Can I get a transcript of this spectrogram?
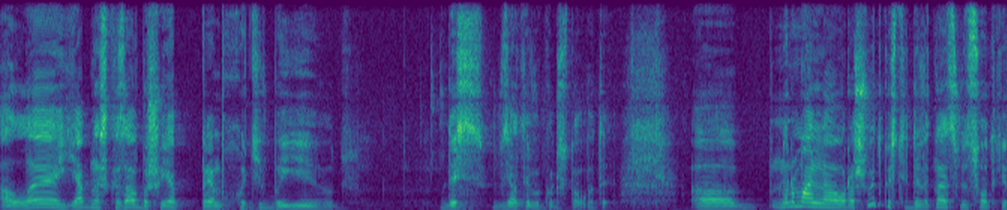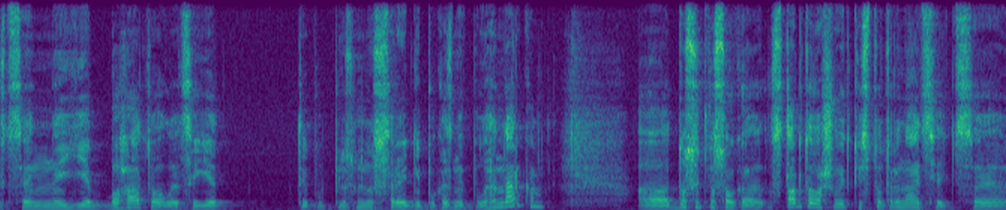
але я б не сказав би, що я прям хотів би її от десь взяти і використовувати. Е, Нормальна аура швидкості 19% це не є багато, але це є, типу, плюс-мінус середній показник по легендаркам. Е, Досить висока стартова швидкість 113, це, е,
